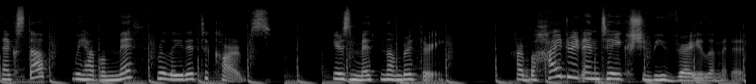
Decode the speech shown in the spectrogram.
Next up, we have a myth related to carbs. Here's myth number three carbohydrate intake should be very limited.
